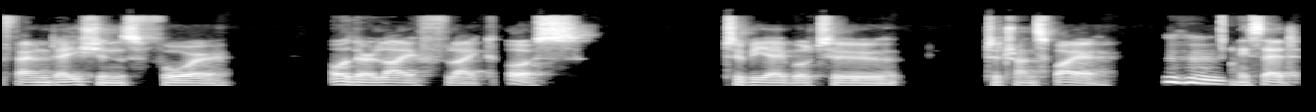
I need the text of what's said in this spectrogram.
foundations for other life like us to be able to to transpire. Mm-hmm. He said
